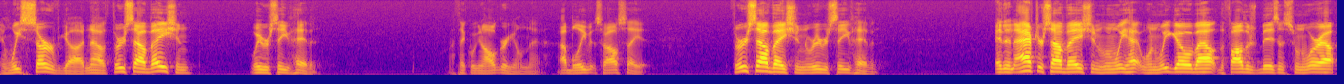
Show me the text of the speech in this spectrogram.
and we serve God. Now, through salvation, we receive heaven. I think we can all agree on that. I believe it, so I'll say it. Through salvation, we receive heaven. And then after salvation, when we ha- when we go about the Father's business, when we're out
